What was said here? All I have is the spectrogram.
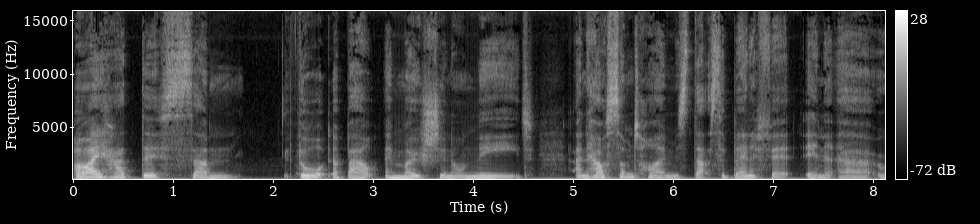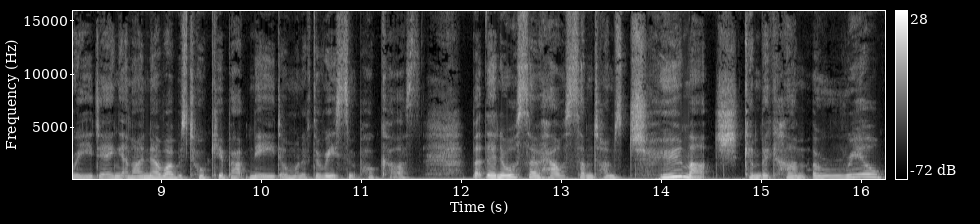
I had this um, thought about emotional need and how sometimes that's a benefit in a reading. And I know I was talking about need on one of the recent podcasts, but then also how sometimes too much can become a real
